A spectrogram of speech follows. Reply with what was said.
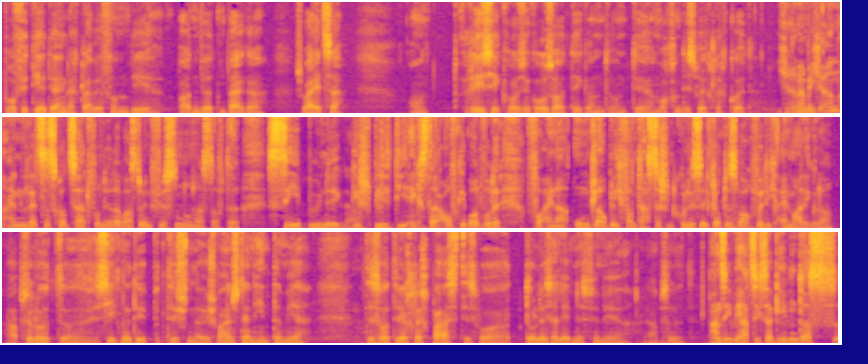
profitiert ja eigentlich, glaube ich, von den Baden-Württemberger, Schweizer. Und riesig, große, großartig und, und die machen das wirklich gut. Ich erinnere mich an ein letztes Konzert von dir, da warst du in Füssen und hast auf der Seebühne genau. gespielt, die extra aufgebaut wurde vor einer unglaublich fantastischen Kulisse. Ich glaube, das war auch für dich einmalig, oder? Absolut. Ich sehe nur die, die neue Schwanstein hinter mir das hat wirklich passt. Das war ein tolles Erlebnis für mich, ja, absolut. Hansi, wie hat sich ergeben, dass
